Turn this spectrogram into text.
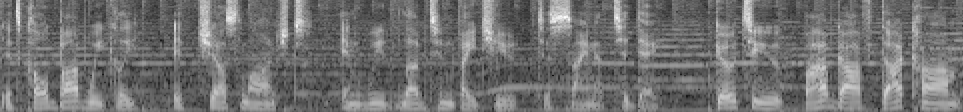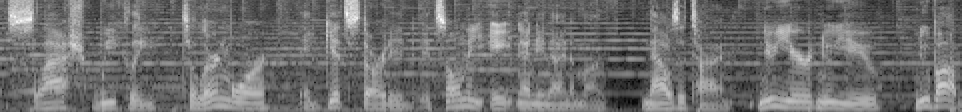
It's called Bob Weekly. It just launched, and we'd love to invite you to sign up today. Go to bobgoff.com slash weekly to learn more and get started. It's only $8.99 a month. Now's the time. New year, new you, new Bob.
